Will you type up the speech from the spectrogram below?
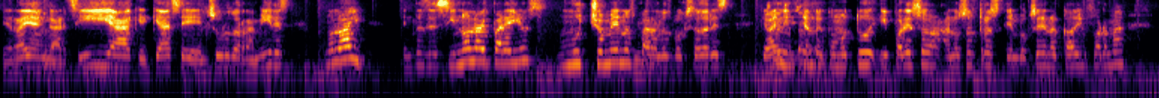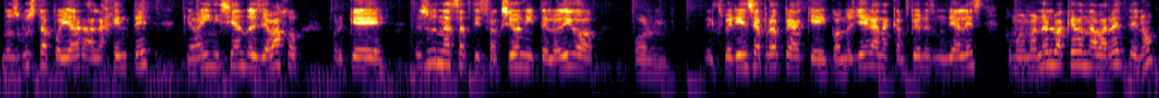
eh, Ryan García, que qué hace el zurdo Ramírez. No lo hay. Entonces, si no lo hay para ellos, mucho menos para los boxeadores que van iniciando como tú. Y por eso a nosotros en Boxeo de Knockout Informa nos gusta apoyar a la gente que va iniciando desde abajo. Porque es una satisfacción y te lo digo por experiencia propia que cuando llegan a campeones mundiales, como Emanuel Vaquero Navarrete, ¿no?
